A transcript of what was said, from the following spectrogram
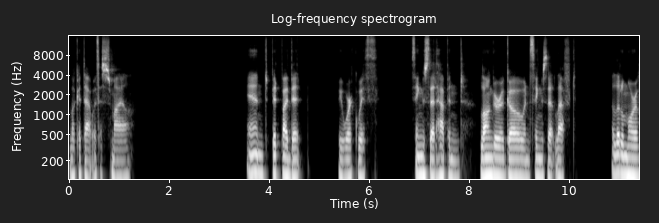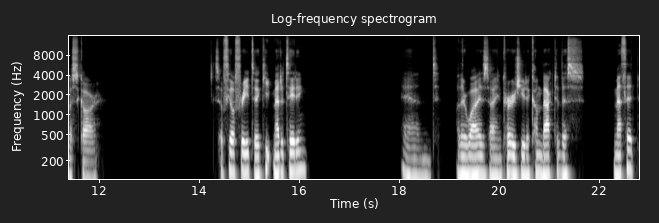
look at that with a smile. And bit by bit, we work with things that happened longer ago and things that left a little more of a scar. So feel free to keep meditating. And otherwise, I encourage you to come back to this method.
